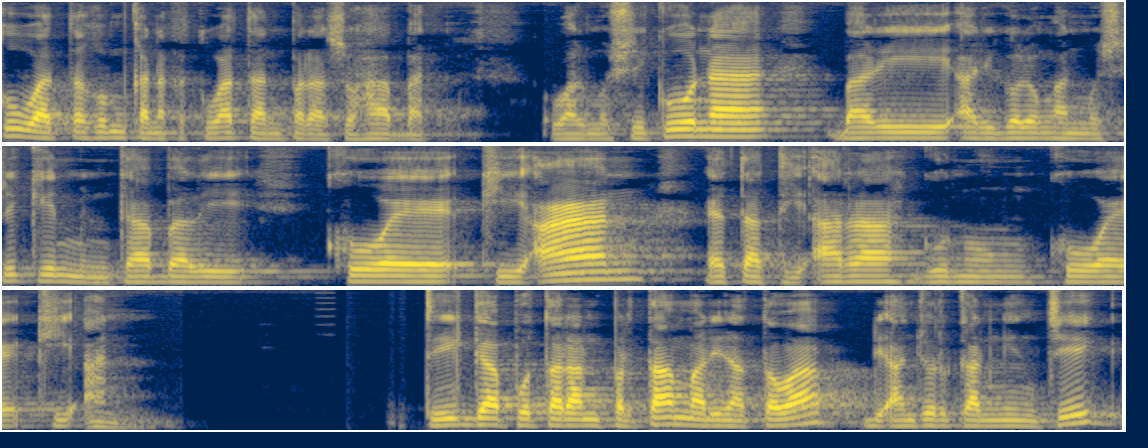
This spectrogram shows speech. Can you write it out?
kuwatahum kana kekuatan para sahabat. Wal musyrikuna bari ari golongan musyrikin min kabali kue kian eta tiarah gunung kue kian. Tiga putaran pertama dina tawaf dianjurkan ngincig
